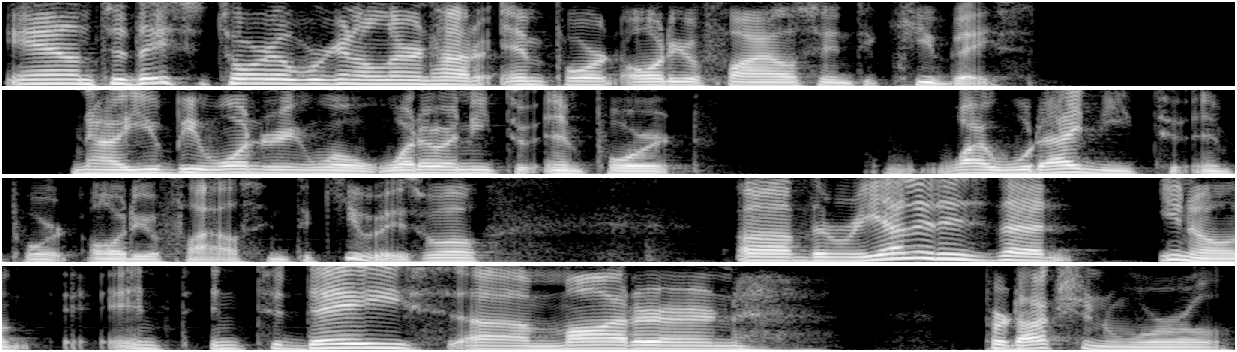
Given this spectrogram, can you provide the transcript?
And on today's tutorial, we're going to learn how to import audio files into Cubase. Now you'd be wondering, well, what do I need to import? Why would I need to import audio files into Cubase? Well, uh, the reality is that, you know, in, in today's uh, modern production world,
